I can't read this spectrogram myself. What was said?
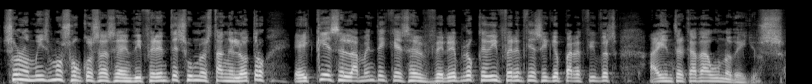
son lo mismo, son cosas diferentes, uno está en el otro. ¿Qué es la mente y qué es el cerebro? ¿Qué diferencias y qué parecidos hay entre cada uno de ellos?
